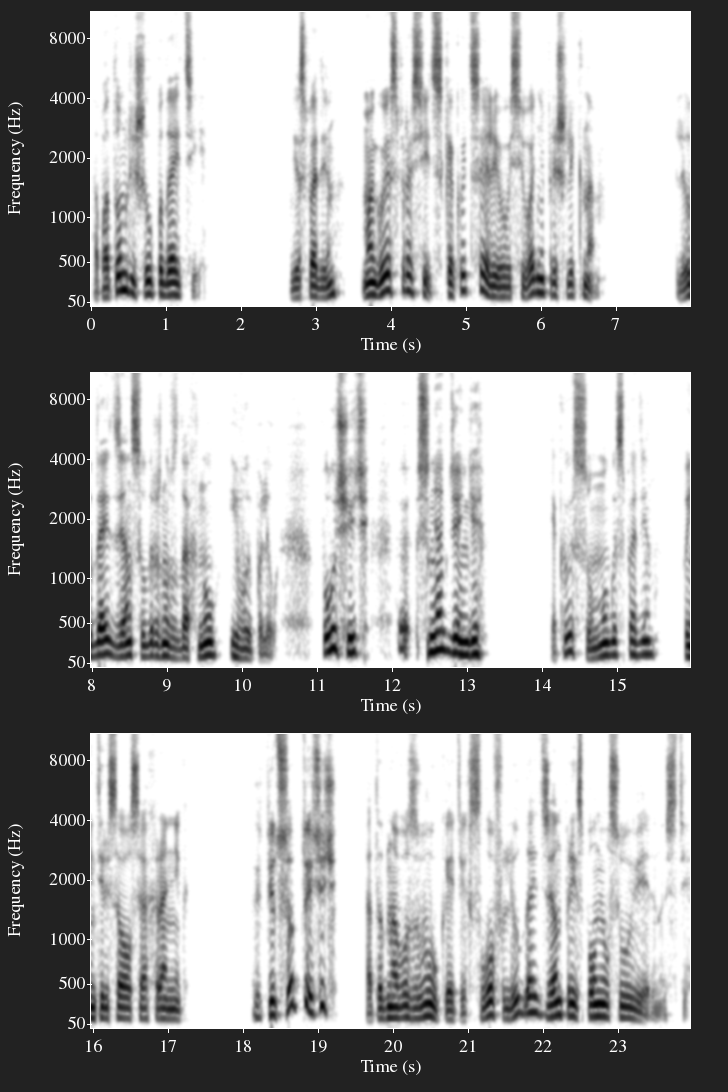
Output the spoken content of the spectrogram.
а потом решил подойти. «Господин, Могу я спросить, с какой целью вы сегодня пришли к нам?» Лю Дайцзян судорожно вздохнул и выпалил. «Получить, э, снять деньги». «Какую сумму, господин?» — поинтересовался охранник. «Пятьсот тысяч». От одного звука этих слов Лю Дайцзян преисполнился уверенности.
